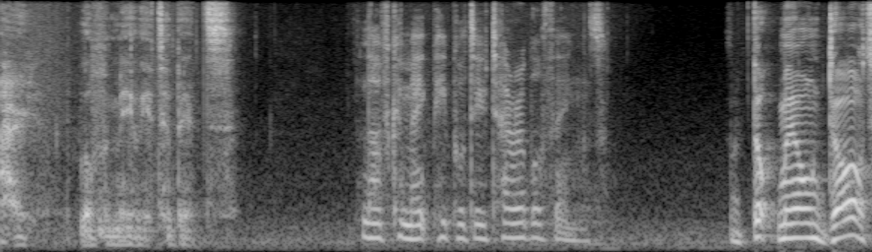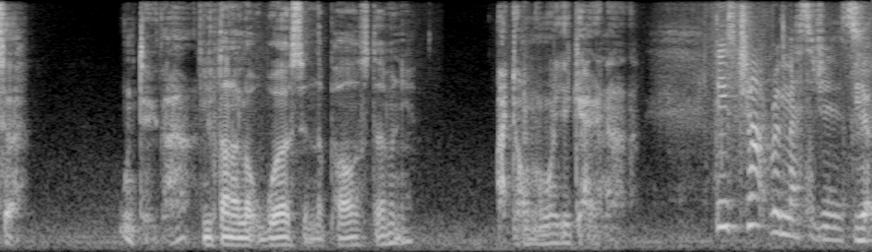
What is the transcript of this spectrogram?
I love Amelia to bits. Love can make people do terrible things. Duck my own daughter. Wouldn't do that. You've done a lot worse in the past, haven't you? I don't know what you're getting at. These chat room messages. Yeah,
